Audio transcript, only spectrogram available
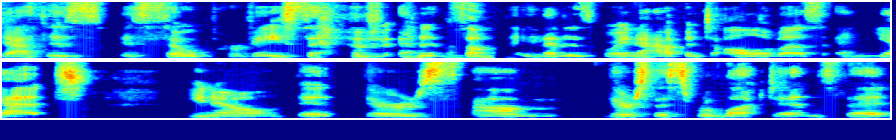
death is is so pervasive and it's mm-hmm. something that is going to happen to all of us, and yet, you know, that there's um, there's this reluctance that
